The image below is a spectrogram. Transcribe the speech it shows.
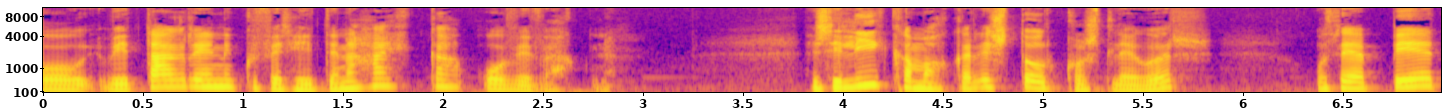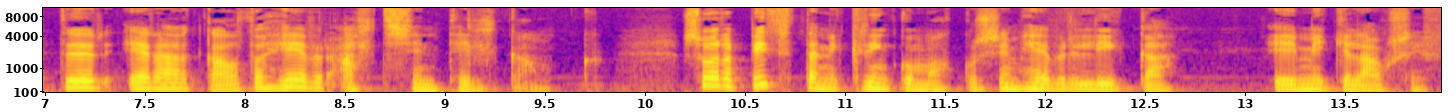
og við dagreiningu fyrir hýtin að hækka og við vögnum. Þessi líkamokkar er stórkostlegur og þegar betur er að gá þá hefur allt sinn tilgang. Svo er að byrtan í kringum okkur sem hefur líka e, mikil áhrif.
